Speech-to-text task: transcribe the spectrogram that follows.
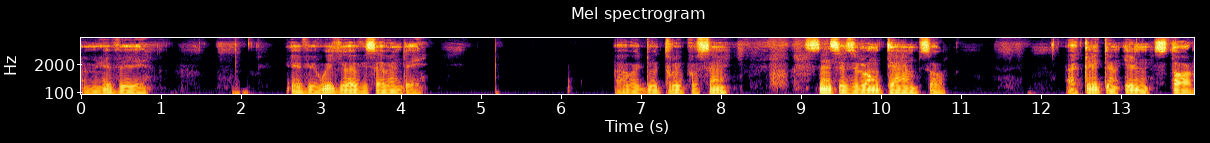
i mean every every week or every seven day. I will do three percent since it's a long time, so I click on install.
